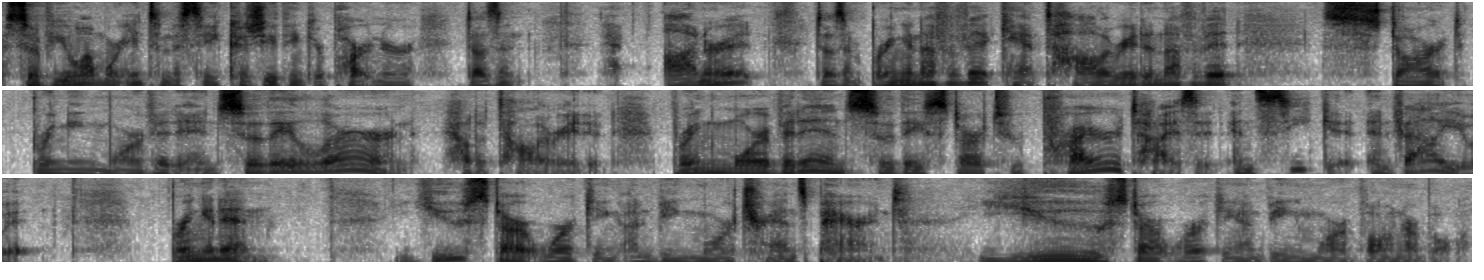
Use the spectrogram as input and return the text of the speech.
So if you want more intimacy because you think your partner doesn't honor it, doesn't bring enough of it, can't tolerate enough of it, start bringing more of it in so they learn how to tolerate it. Bring more of it in so they start to prioritize it and seek it and value it. Bring it in. You start working on being more transparent. You start working on being more vulnerable.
